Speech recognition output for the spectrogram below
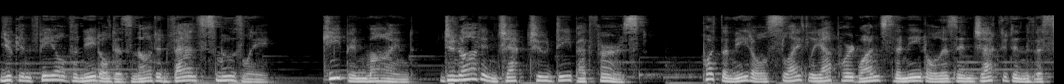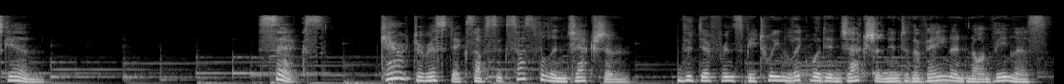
you can feel the needle does not advance smoothly. Keep in mind, do not inject too deep at first. Put the needle slightly upward once the needle is injected into the skin. 6. Characteristics of successful injection. The difference between liquid injection into the vein and non-venous,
